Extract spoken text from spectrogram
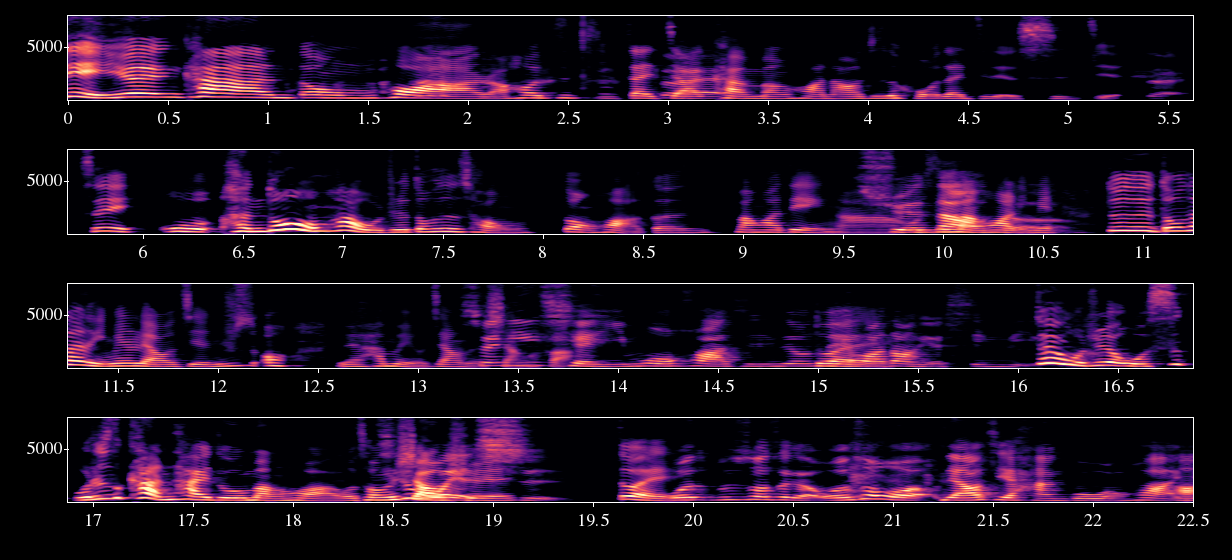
电影院看动画，然后自己在家看漫画，然后就是活在自己的世界。对，所以我很多文化，我觉得都是从动画跟漫画、电影啊，或是漫画里面的，对对，都在里面了解。就是哦，原来他们有这样的所以想法。你潜移默化，其实就对内化到你的心里了。对，我觉得我是我就是看太多漫画，我从小学是。对，我不是说这个，我是说我了解韩国文化也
